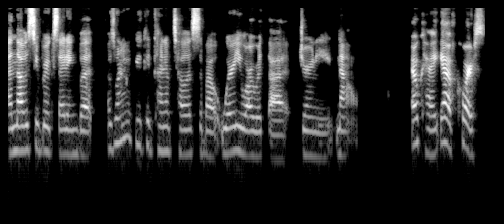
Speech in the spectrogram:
And that was super exciting. But I was wondering if you could kind of tell us about where you are with that journey now. Okay. Yeah, of course.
